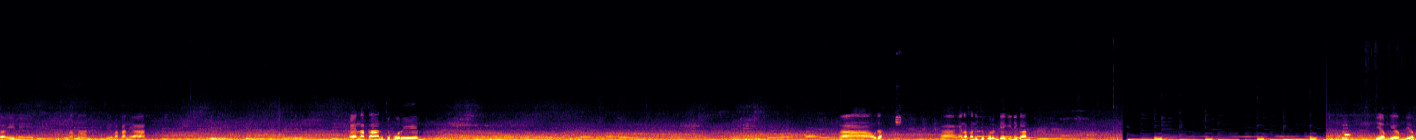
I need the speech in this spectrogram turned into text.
Enggak ini. Ini makan. Ini makan ya. Enak kan dicukurin. Nah, udah. Nah, enak kan dicukurin kayak gini kan? Diam, diam, diam.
